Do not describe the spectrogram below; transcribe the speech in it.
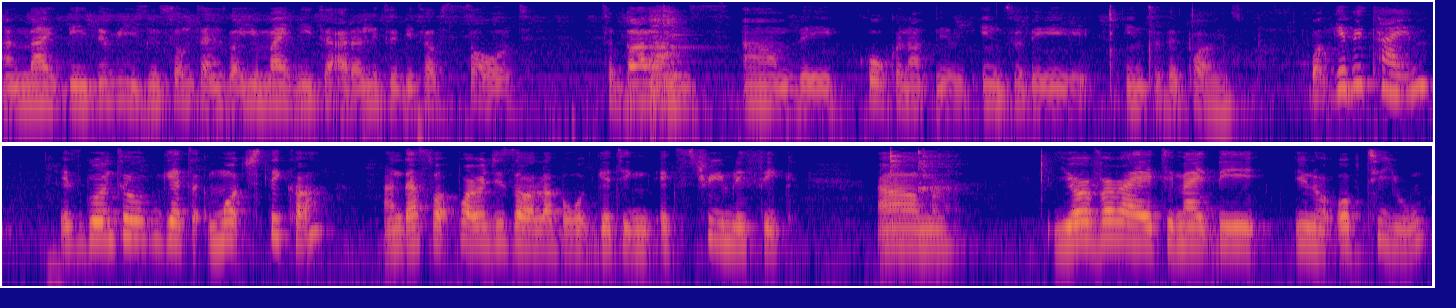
And might be the reason sometimes why you might need to add a little bit of salt to balance um, the coconut milk into the into the porridge. But give it time. It's going to get much thicker. And that's what porridge is all about, getting extremely thick. Um, your variety might be, you know, up to you.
